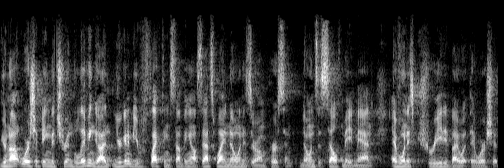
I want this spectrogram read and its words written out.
you're not worshiping the true and the living God, you're going to be reflecting something else. That's why no one is their own person. No one's a self made man. Everyone is created by what they worship.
